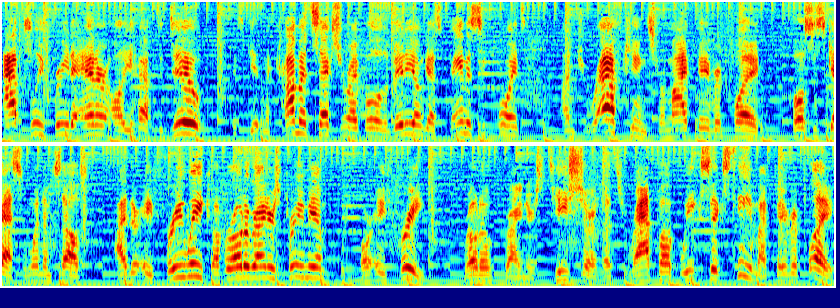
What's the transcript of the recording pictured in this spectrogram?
Absolutely free to enter. All you have to do is get in the comment section right below the video and guess fantasy points on DraftKings for my favorite play. Closest guess will win themselves either a free week of Roto Grinders Premium or a free Roto Grinders t shirt. Let's wrap up week 16, my favorite play.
